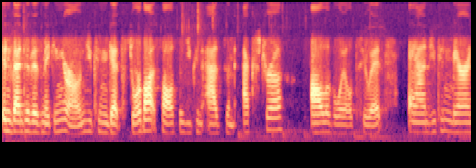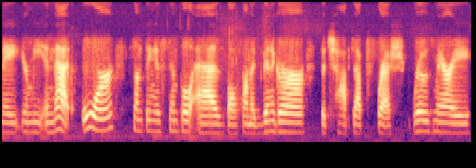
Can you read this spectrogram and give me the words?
inventive as making your own. You can get store-bought salsa. You can add some extra olive oil to it, and you can marinate your meat in that. Or something as simple as balsamic vinegar, the chopped up fresh rosemary,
